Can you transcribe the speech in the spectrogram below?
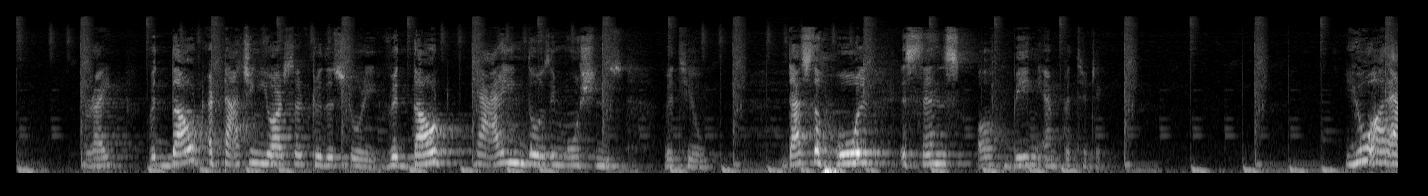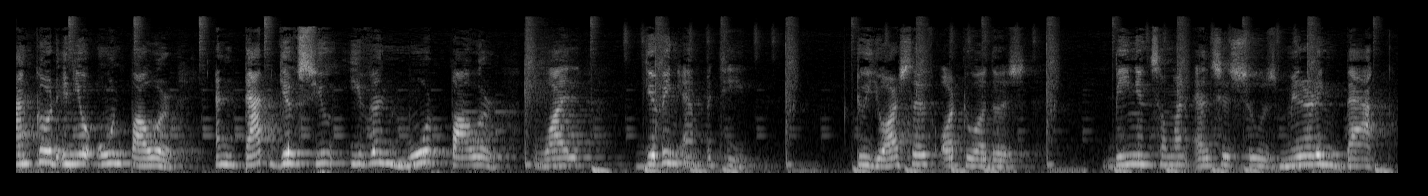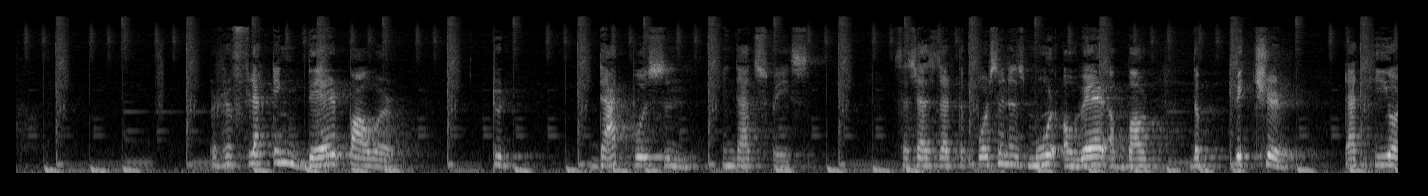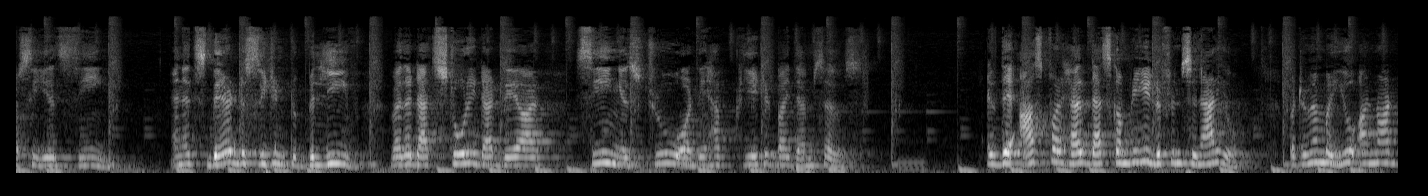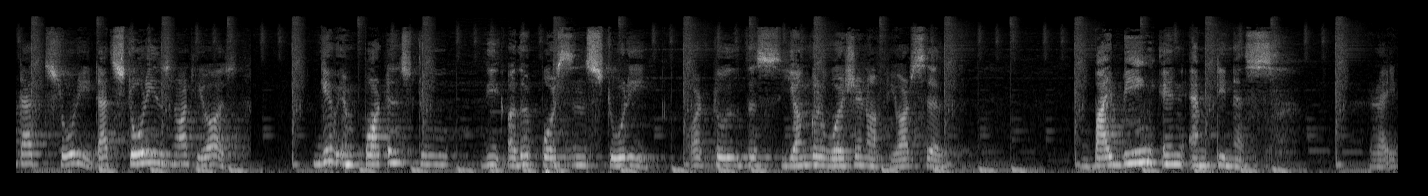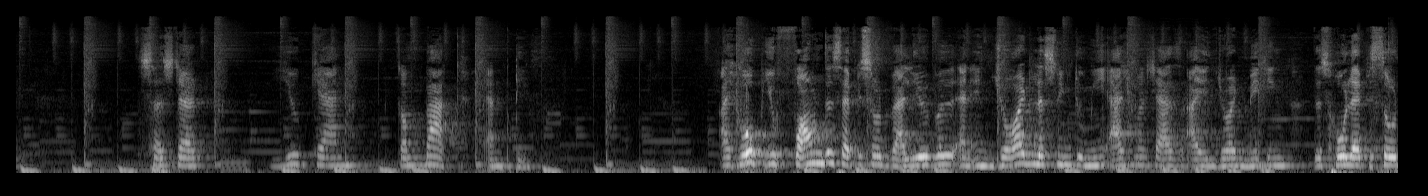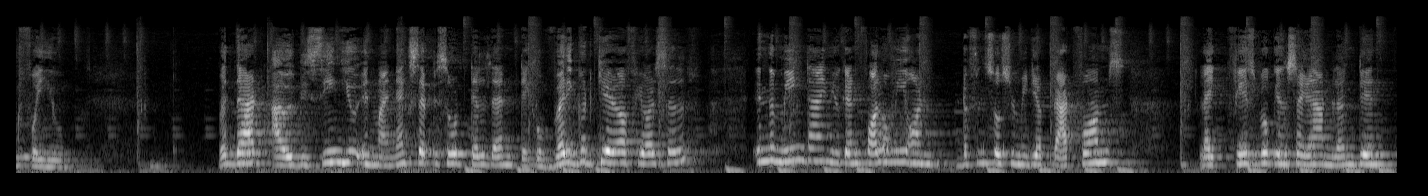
right? without attaching yourself to the story, without carrying those emotions with you. That's the whole essence of being empathetic. You are anchored in your own power, and that gives you even more power while giving empathy to yourself or to others. Being in someone else's shoes, mirroring back reflecting their power to that person in that space such as that the person is more aware about the picture that he or she is seeing and it's their decision to believe whether that story that they are seeing is true or they have created by themselves. If they ask for help, that's completely different scenario. But remember, you are not that story. That story is not yours. Give importance to the other person's story or to this younger version of yourself by being in emptiness, right? Such that you can come back empty. I hope you found this episode valuable and enjoyed listening to me as much as I enjoyed making this whole episode for you. With that, I will be seeing you in my next episode. Till then, take a very good care of yourself. In the meantime, you can follow me on different social media platforms like Facebook, Instagram, LinkedIn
